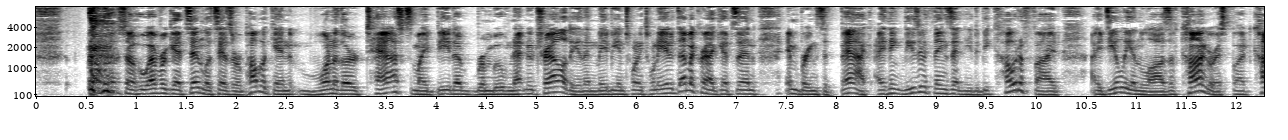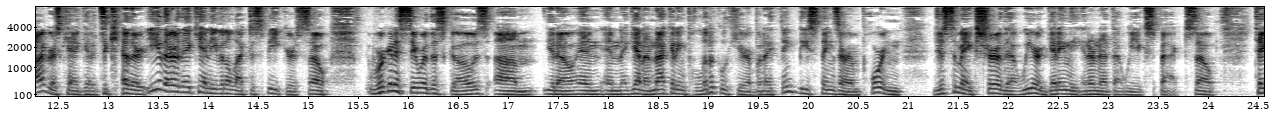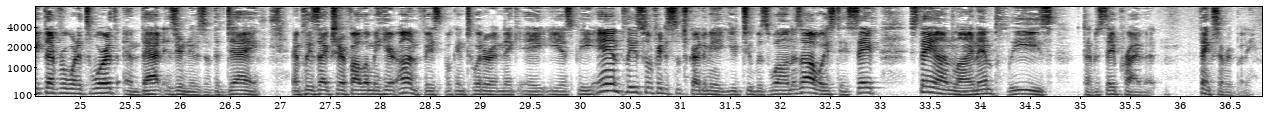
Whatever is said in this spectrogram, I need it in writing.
so whoever gets in, let's say as a Republican, one of their tasks might be to remove net neutrality, and then maybe in 2028 a Democrat gets in and brings it back. I think these are things that need to be codified, ideally in laws of Congress, but Congress can't get it together either. They can't even elect a speaker. So we're going to see where this goes. Um, you know, and and again, I'm not getting political here, but I think these things are important just to make sure that we are getting the internet that we expect. So take that for what it's worth, and that is your news of the day. And please like, share, follow me here on Facebook and Twitter at Nick AESP and and please feel free to subscribe to me at YouTube as well. And as always, stay safe, stay online, and please, time to stay private. Thanks, everybody.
